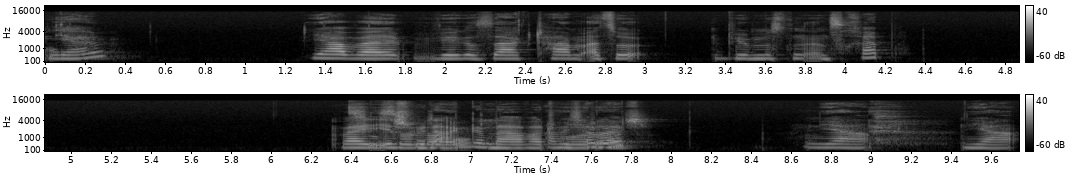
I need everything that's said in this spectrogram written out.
Ja? Ja, weil wir gesagt haben, also wir müssen ins Rep. Weil Zu ihr so schon wieder angelabert Aber wurdet? Ja, ja,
